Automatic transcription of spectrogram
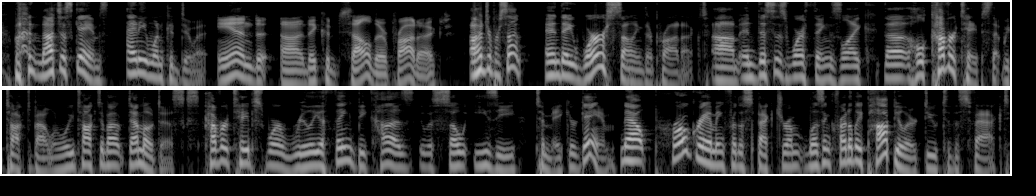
but not just games. Anyone could do it. and uh, they could sell their product. 100%. And they were selling their product. Um, and this is where things like the whole cover tapes that we talked about when we talked about demo discs, cover tapes were really a thing because it was so easy to make your game. Now, programming for the Spectrum was incredibly popular due to this fact.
